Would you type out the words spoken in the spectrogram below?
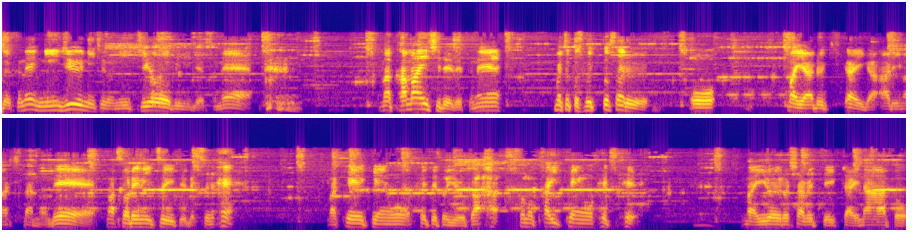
ですね、20日の日曜日にですね、まあ、釜石でですね、まあ、ちょっとフットサルを、まあ、やる機会がありましたので、まあ、それについてですね、まあ、経験を経てというか、その体験を経て、まあ、いろいろ喋っていきたいなと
